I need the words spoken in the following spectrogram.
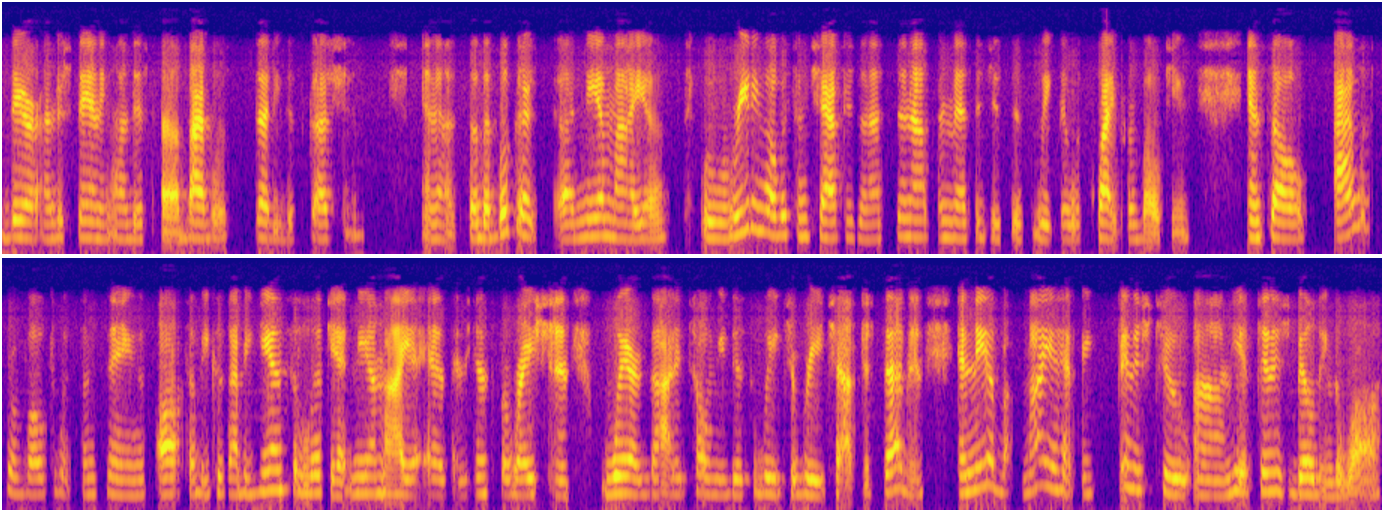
their understanding on this uh, Bible study discussion. And uh, so the book of uh, Nehemiah, we were reading over some chapters, and I sent out some messages this week that was quite provoking. And so I was provoked with some things also because I began to look at Nehemiah as an inspiration where God had told me this week to read chapter 7. And Nehemiah had finished to, um, he had finished building the wall.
